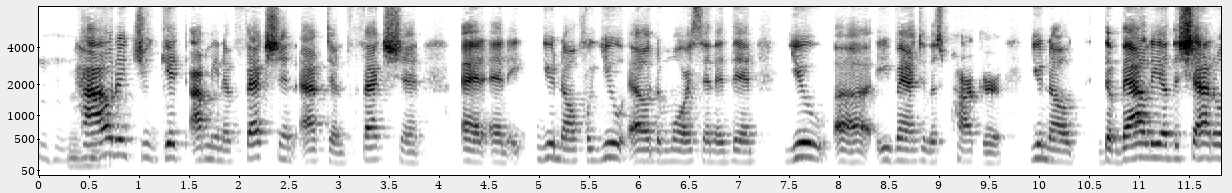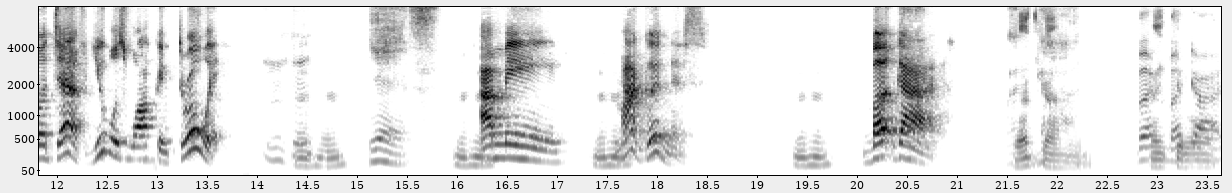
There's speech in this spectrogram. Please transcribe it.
Mm-hmm. mm-hmm. How did you get, I mean, infection after infection? And, and you know, for you, Elder Morrison, and then you, uh, Evangelist Parker, you know, the valley of the shadow of death, you was walking through it. Mm-hmm. Mm-hmm. I mean, my goodness. But God. But God but Thank but you, God,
